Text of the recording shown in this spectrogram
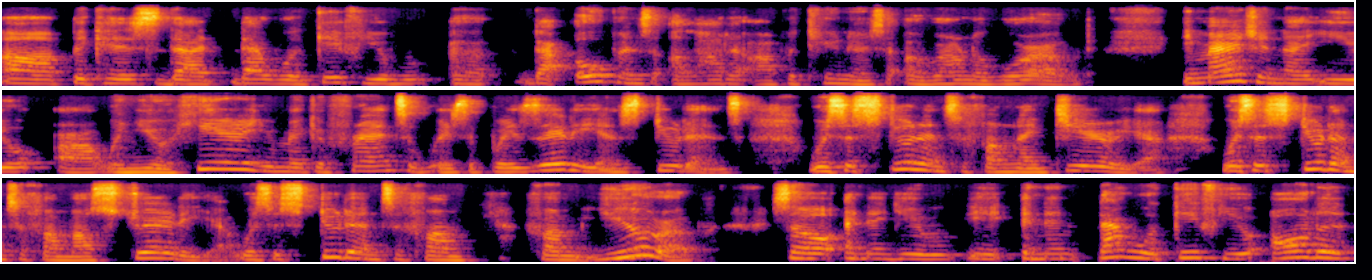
uh, because that that will give you uh, that opens a lot of opportunities around the world. Imagine that you are when you're here you make friends with brazilian students with students from nigeria with students from australia with students from from europe so, and then you, and then that will give you all the,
